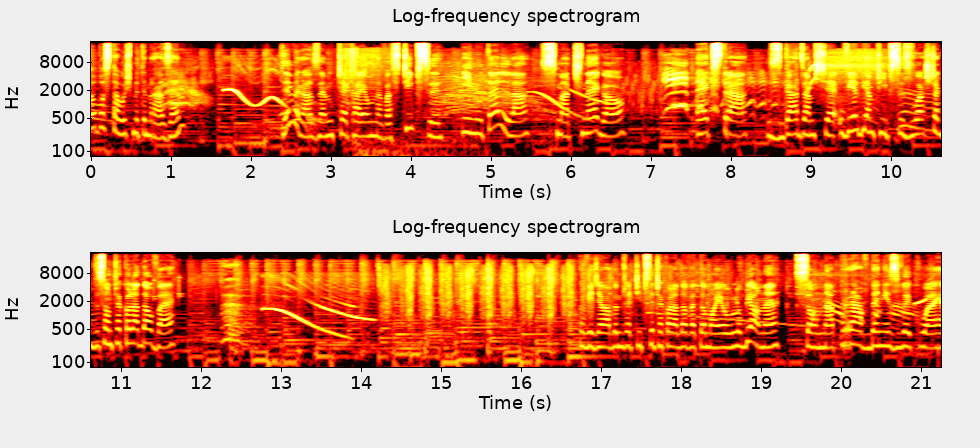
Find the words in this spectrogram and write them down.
Co dostałyśmy tym razem? Tym razem czekają na was chipsy i Nutella. Smacznego! Ekstra! Zgadzam się, uwielbiam chipsy, zwłaszcza gdy są czekoladowe. Powiedziałabym, że chipsy czekoladowe to moje ulubione. Są naprawdę niezwykłe.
